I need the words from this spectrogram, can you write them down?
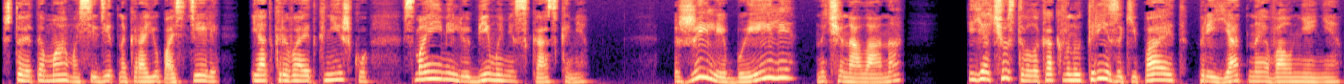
что эта мама сидит на краю постели и открывает книжку с моими любимыми сказками. «Жили-были», — начинала она, и я чувствовала, как внутри закипает приятное волнение.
